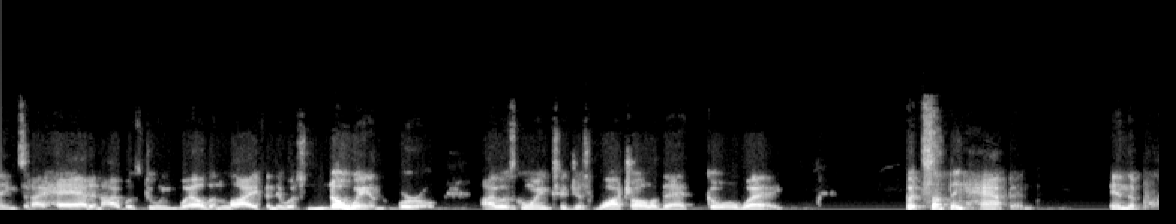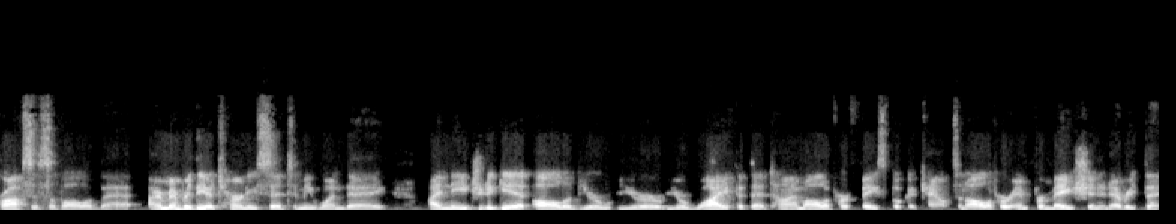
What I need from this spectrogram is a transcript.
things that I had, and I was doing well in life, and there was no way in the world I was going to just watch all of that go away. But something happened in the process of all of that. I remember the attorney said to me one day, I need you to get all of your your your wife at that time, all of her Facebook accounts and all of her information and everything.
